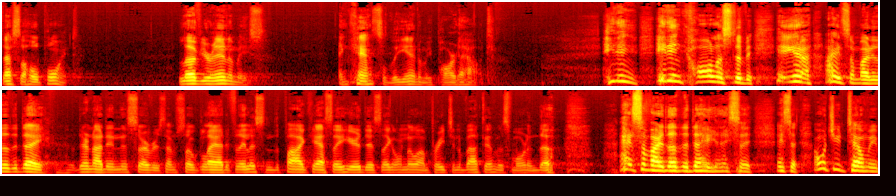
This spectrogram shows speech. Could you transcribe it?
That's the whole point. Love your enemies and cancel the enemy part out. He didn't, he didn't call us to be, you know, I had somebody the other day, they're not in this service. I'm so glad. If they listen to the podcast, they hear this. They're going to know I'm preaching about them this morning, though. I had somebody the other day. They said, "They said, I want you to tell me,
